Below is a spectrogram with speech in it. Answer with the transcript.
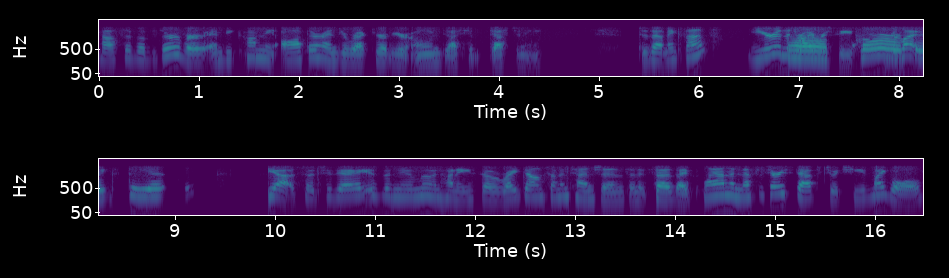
passive observer and become the author and director of your own des- destiny. Does that make sense? You're in the driver's seat. Perfect. Yeah, so today is the new moon, honey. So write down some intentions, and it says, I plan the necessary steps to achieve my goals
